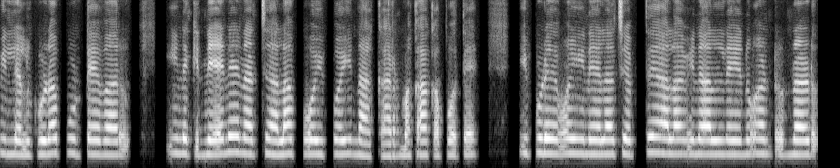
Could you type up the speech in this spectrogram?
పిల్లలు కూడా పుట్టేవారు. ఈయనకి నేనే నచ్చాలా పోయి పోయి నా కర్మ కాకపోతే ఇప్పుడేమో ఈయన ఎలా చెప్తే అలా వినాలి నేను అంటున్నాడు.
